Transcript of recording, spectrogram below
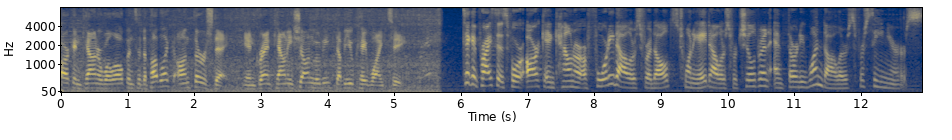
Ark Encounter will open to the public on Thursday. In Grant County, Sean Moody, WKYT. Ticket prices for Ark Encounter are $40 for adults, $28 for children, and $31 for seniors.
